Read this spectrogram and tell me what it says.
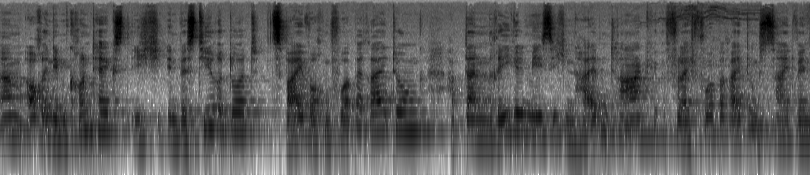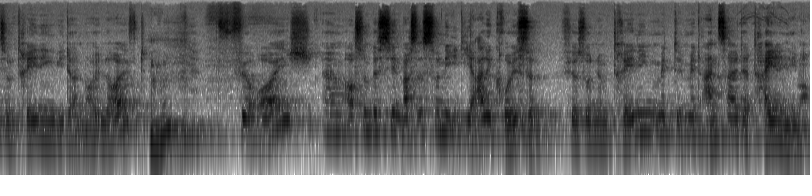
ähm, auch in dem Kontext, ich investiere dort zwei Wochen Vorbereitung, habe dann regelmäßig einen halben Tag vielleicht Vorbereitungszeit, wenn so ein Training wieder neu läuft. Mhm. Für euch ähm, auch so ein bisschen, was ist so eine ideale Größe für so ein Training mit, mit Anzahl der Teilnehmer?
